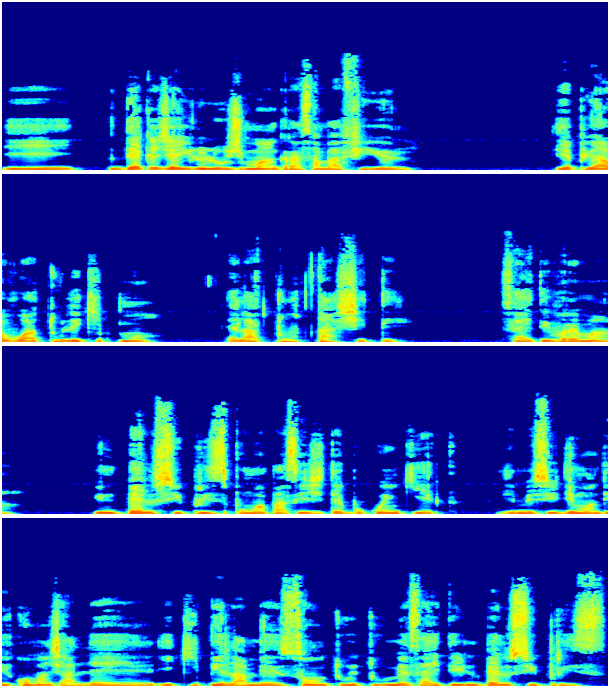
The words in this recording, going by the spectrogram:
Et dès que j'ai eu le logement grâce à ma filleule, j'ai pu avoir tout l'équipement. Elle a tout acheté. Ça a été vraiment une belle surprise pour moi parce que j'étais beaucoup inquiète. Je me suis demandé comment j'allais équiper la maison, tout et tout, mais ça a été une belle surprise.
